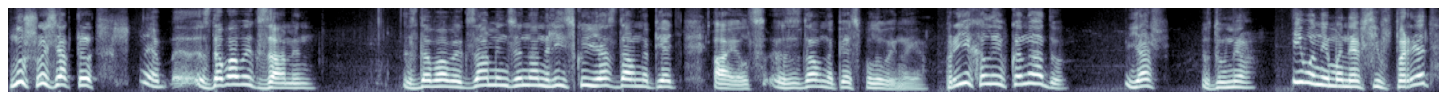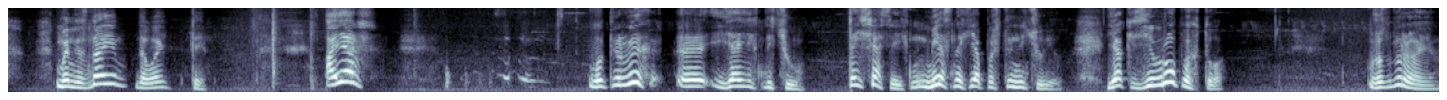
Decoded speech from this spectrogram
Ну, щось як-то е, е, здавав екзамен. Здавав екзамен вже на англійську, я здав на 5 IELTS, здав на 5,5. Приїхали в Канаду, я ж з двома. І вони мене всі вперед. Ми не знаємо, давай ти. А я ж, во-первых, е, я їх не чую. Та й зараз їх, місних я почти не чую. Як з Європи хто, розбираю.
